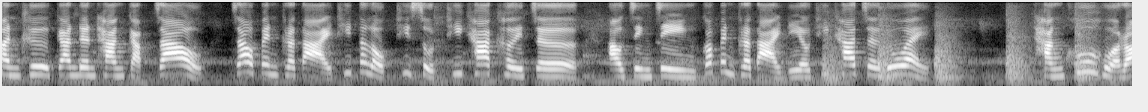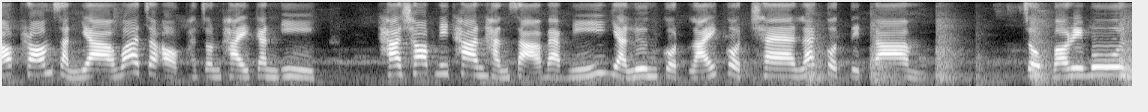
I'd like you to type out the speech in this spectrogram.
มันคือการเดินทางกับเจ้า เจ้าเป็นกระต่ายที่ตลกที่สุดที่ข้าเคยเจอ เอาจริงๆ ก็เป็นกระต่ายเดียวที่ข้าเจอด้วย ทั้งคู่หัวเราะพร้อมสัญญาว่าจะออกผจญภัยกันอีก ถ้าชอบนิทานหันษาแบบนี้อย่าลืมกดไลค์ กดแชร์ และกดติดตาม จบบริบูรณ์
